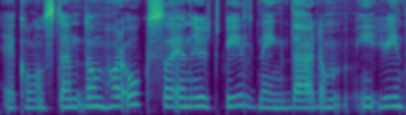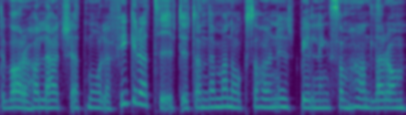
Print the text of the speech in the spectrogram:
eh, konsten. De har också en utbildning där de ju inte bara har lärt sig att måla figurativt utan där man också har en utbildning som handlar om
